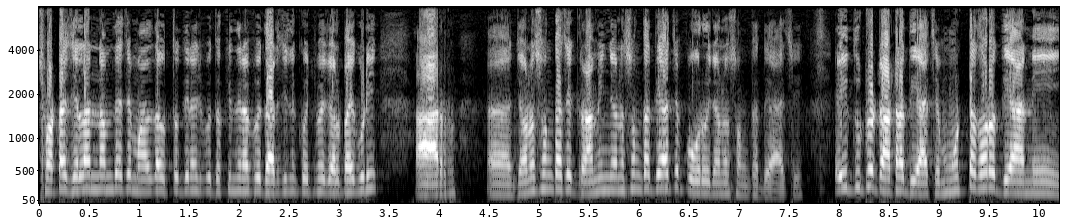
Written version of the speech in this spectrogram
ছটা জেলার নাম দেওয়া আছে, মালদা, উত্তর দিনাজপুর, দক্ষিণ দিনাজপুর, দার্জিলিং, কোচবিহার, জলপাইগুড়ি, আর জনসংখ্যা আছে, গ্রামীণ জনসংখ্যা দেওয়া আছে, পৌর জনসংখ্যা দেওয়া আছে। এই দুটো ডাটা দেওয়া আছে, মোটটা ধরো দেয়া নেই।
